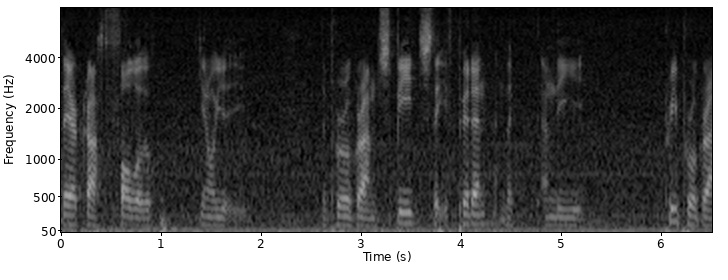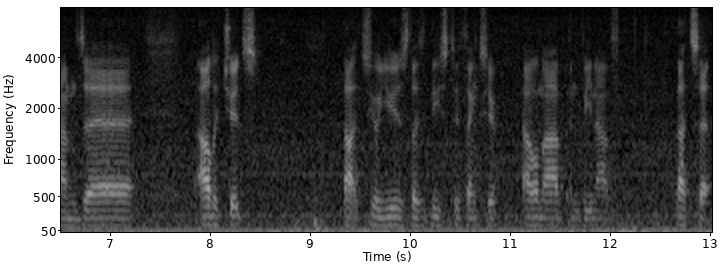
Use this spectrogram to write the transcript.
the aircraft to follow, you know, you, the programmed speeds that you've put in and the and the pre-programmed uh, altitudes, that's you'll use the, these two things here, LNAV and VNAV. That's it.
